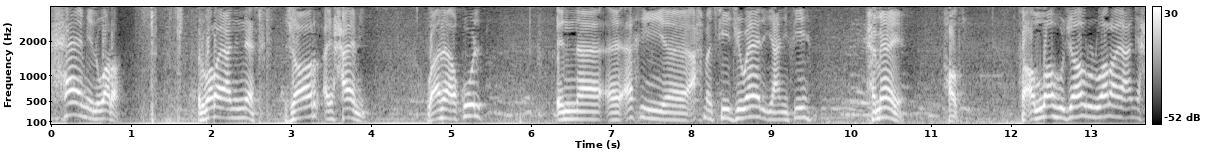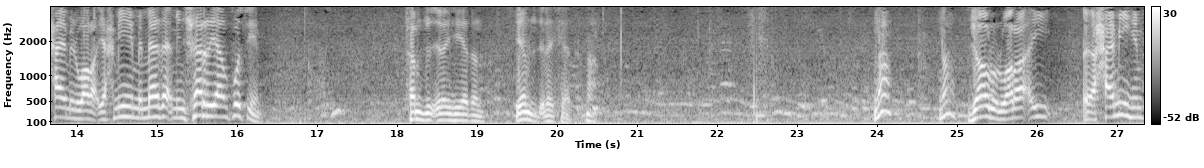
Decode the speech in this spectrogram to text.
حامي الورى. الورى يعني الناس. جار أي حامي. وأنا أقول إن أخي أحمد في جواري يعني فيه حماية. حاضر. فالله جار الورى يعني حامي الورى. يحميهم من ماذا؟ من شر أنفسهم. فامدد إليه يدا. يمدد إليك يدا. نعم. نعم. نعم. جار الورى أي حاميهم.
